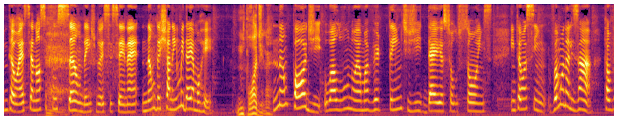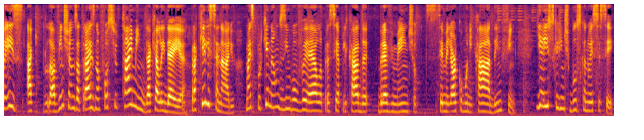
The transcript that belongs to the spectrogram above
Então, essa é a nossa função dentro do ECC, né? Não deixar nenhuma ideia morrer. Não pode, né? Não pode. O aluno é uma vertente de ideias, soluções. Então, assim, vamos analisar. Talvez há, há 20 anos atrás não fosse o timing daquela ideia para aquele cenário, mas por que não desenvolver ela para ser aplicada brevemente ou ser melhor comunicada, enfim. E é isso que a gente busca no ECC,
